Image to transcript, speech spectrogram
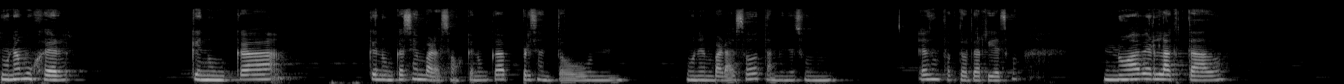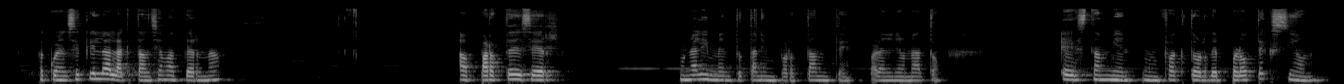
una mujer que nunca, que nunca se embarazó, que nunca presentó un, un embarazo, también es un, es un factor de riesgo. No haber lactado. Acuérdense que la lactancia materna, aparte de ser un alimento tan importante para el neonato, es también un factor de protección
